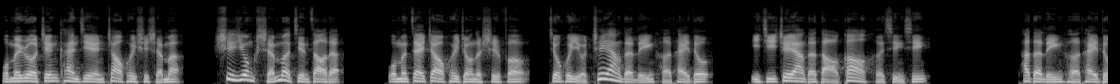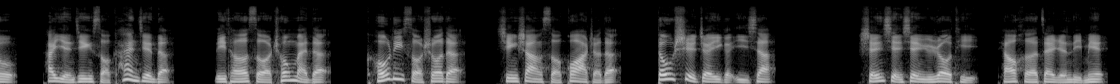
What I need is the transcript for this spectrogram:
我们若真看见教会是什么，是用什么建造的，我们在教会中的侍奉就会有这样的灵和态度，以及这样的祷告和信心。他的灵和态度，他眼睛所看见的，里头所充满的，口里所说的，心上所挂着的，都是这一个意象。神显现于肉体，调和在人里面，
